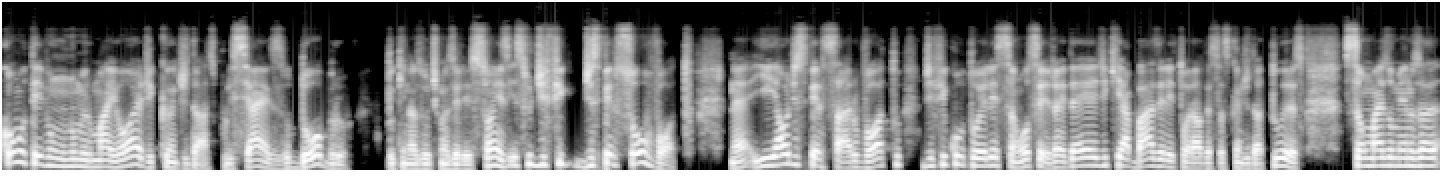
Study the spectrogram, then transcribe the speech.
como teve um número maior de candidatos policiais, o dobro do que nas últimas eleições, isso dispersou o voto, né? E ao dispersar o voto, dificultou a eleição. Ou seja, a ideia é de que a base eleitoral dessas candidaturas são mais ou menos a,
